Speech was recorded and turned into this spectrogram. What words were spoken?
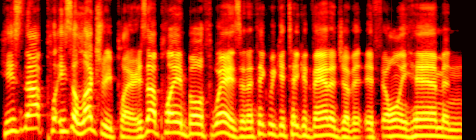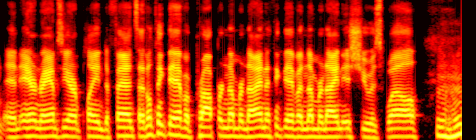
he's not he's a luxury player. He's not playing both ways. And I think we could take advantage of it if only him and, and Aaron Ramsey aren't playing defense. I don't think they have a proper number nine. I think they have a number nine issue as well. Mm-hmm.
